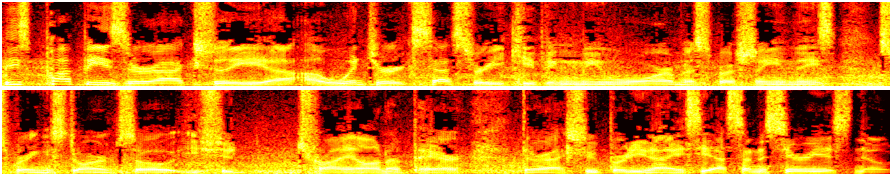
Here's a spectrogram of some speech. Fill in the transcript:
these puppies are actually a winter accessory keeping me warm, especially in these spring storms. So you should try on a pair. They're actually pretty nice. Yes, on a serious note.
